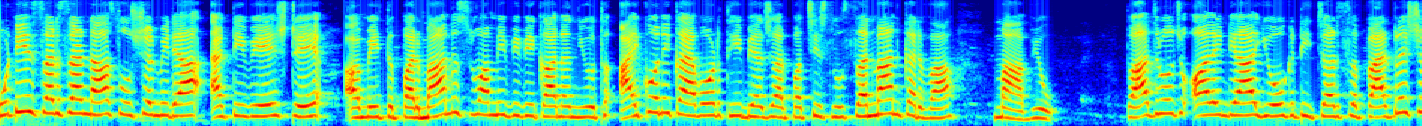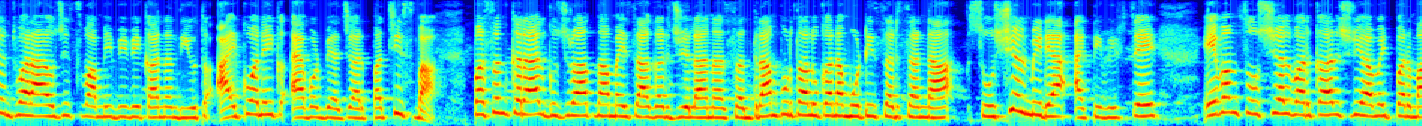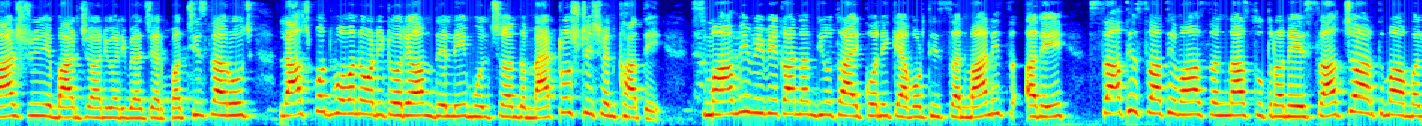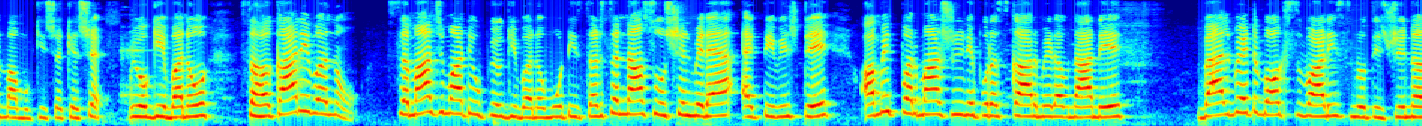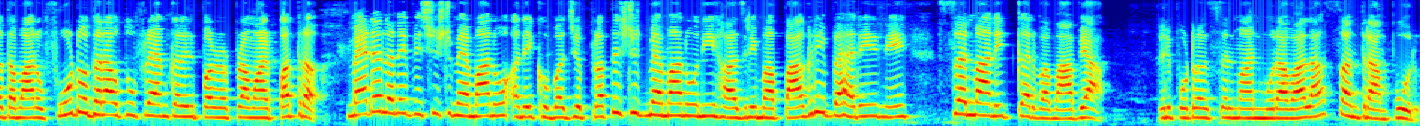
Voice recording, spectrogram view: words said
મોટી સરસરના social media એક્ટિવિસ્ટે અમિત પરમાન સ્વામી વિવેકાનંદ યુથ આઇકોનિક એવોર્ડથી બે હજાર પચીસનું સન્માન કરવામાં આવ્યું. તો આજરોજ all India Yoga teachers federation દ્વારા આયોજિત Swami Vivekananda youth iconic award બે હજાર પચીસમાં પસંદ કરાયેલ ગુજરાતના મહીસાગર જિલ્લાના સંતરામપુર તાલુકાના મોટી સરસણના સોશિયલ મીડિયા એક્ટિવિસ્ટે એવમ સોશિયલ વર્કર શ્રી અમિત પરમાર શ્રીએ બાર જાન્યુઆરી બે હજાર પચીસના રોજ Lajpat Bhavan auditorium Delhi Moolchand metro station ખાતે સ્વામી વિવેકાનંદ યુથ આઇકોનિક એવોર્ડથી સન્માનિત અને સાથે સાથે મહાસંઘના સૂત્રને સાચા અર્થમાં અમલમાં મૂકી શકે છે. યોગી બનો, સહકારી બનો, સમાજ માટે ઉપયોગી બનો મોટી સરસનના સોશિયલ મીડિયા એક્ટિવિસ્ટે અમિત પરમાર શ્રીને પુરસ્કાર મેળવનારને વેલ્વેટ બોક્સ વાળી સ્મૃતિ ચિહ્ન તમારો ફોટો ધરાવતું ફ્રેમ કરેલ પર- પ્રમાણપત્ર મેડલ અને વિશિષ્ટ મહેમાનો અને ખૂબ જ પ્રતિષ્ઠિત મહેમાનોની હાજરીમાં પાઘડી પહેરીને સન્માનિત કરવામાં આવ્યા. રિપોર્ટર સલમાન મોરાવાલા સંતરામપુર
